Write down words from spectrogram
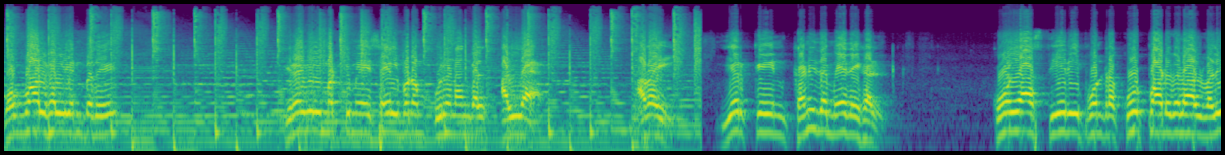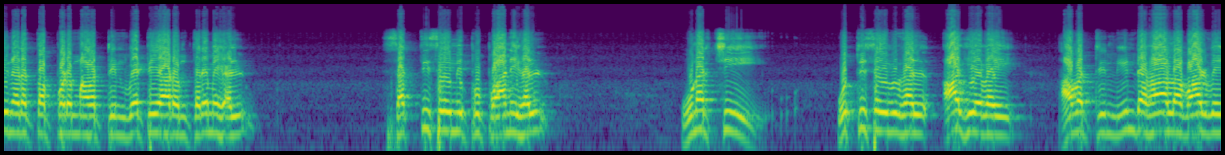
வௌவால்கள் என்பது இரவில் மட்டுமே செயல்படும் உயிரினங்கள் அல்ல. அவை இயற்கையின் கணித மேதைகள். கோயாஸ் தியரி போன்ற கோட்பாடுகளால் வழிநடத்தப்படும் அவற்றின் வேட்டையாடும் திறமைகள் சக்தி சேமிப்பு பாணிகள் உணர்ச்சி ஒத்திசைவுகள் ஆகியவை அவற்றின் நீண்டகால வாழ்வை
